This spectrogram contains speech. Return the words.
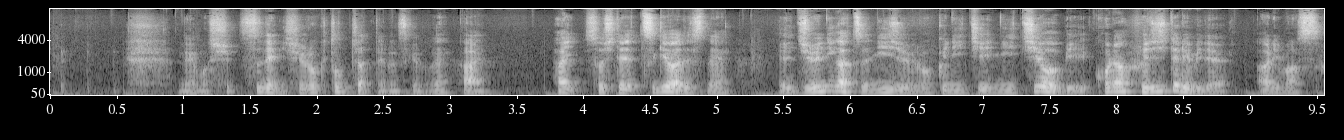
ね、もうすでに収録撮っちゃってるんですけどね。はい。はい。そして次はですね、12月26日日曜日、これはフジテレビであります。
